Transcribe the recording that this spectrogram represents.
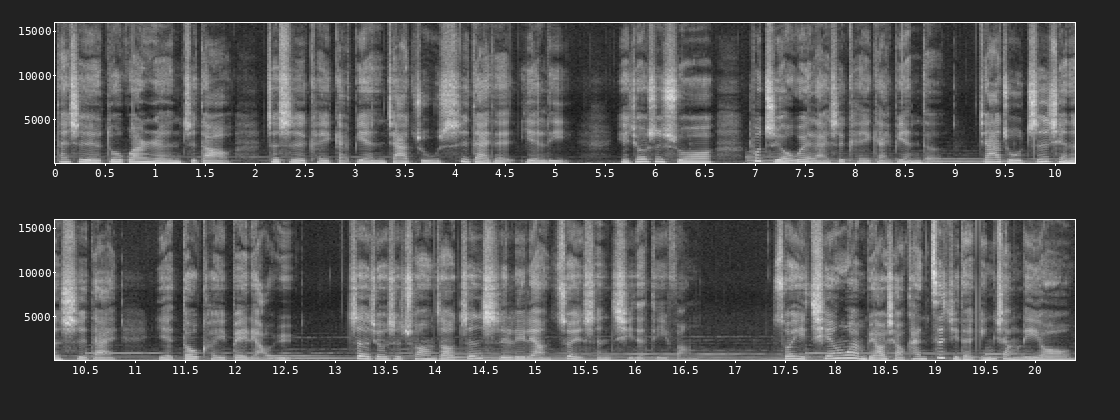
但是多观人知道，这是可以改变家族世代的业力。也就是说，不只有未来是可以改变的，家族之前的世代也都可以被疗愈。这就是创造真实力量最神奇的地方，所以千万不要小看自己的影响力哦。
